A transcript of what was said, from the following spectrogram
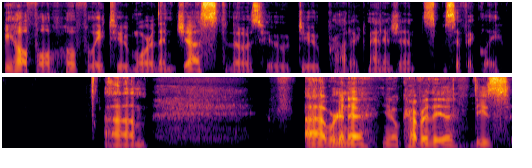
be helpful, hopefully, to more than just those who do product management specifically. Um, uh, we're gonna, you know, cover the these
